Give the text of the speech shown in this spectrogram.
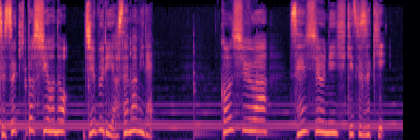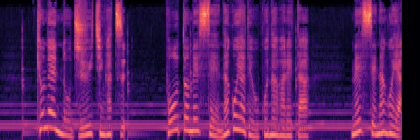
鈴木敏夫のジブリ汗まみれ。今週は先週に引き続き去年の11月ポートメッセ名古屋で行われたメッセ名古屋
